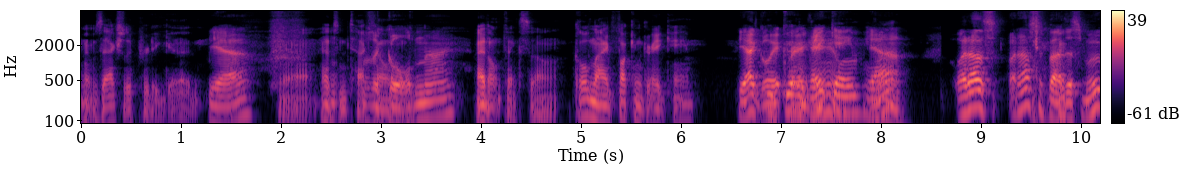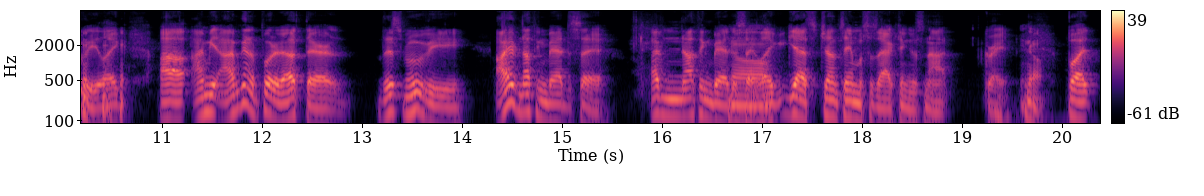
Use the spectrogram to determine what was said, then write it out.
It was actually pretty good. Yeah, Yeah, I had some techno. was it Goldeneye? I don't think so. Goldeneye, fucking great game. Yeah, great, Good- great, great game. game, yeah. what else? What else about this movie? Like, uh, I mean, I'm gonna put it out there. This movie, I have nothing bad to say. I have nothing bad to say. Like, yes, John Stamos's acting is not great, No. but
